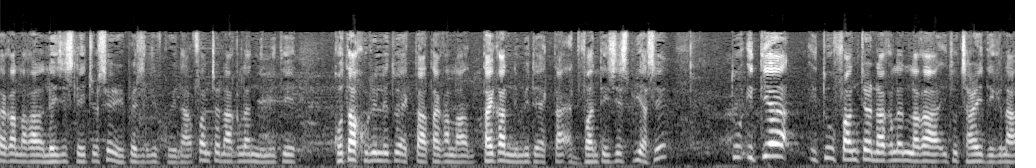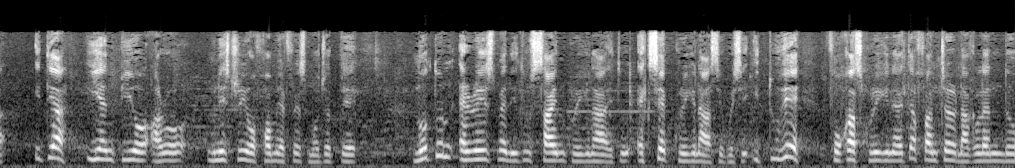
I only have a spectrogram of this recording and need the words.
তাকান লাগা লেজিসলেটরসে রিপ্রেজেন্টেটিভ করি না ফাঞ্চ নাগাল্যান্ড নিমিত্তে কথা খুঁড়িলে তো একটা তাকান তাইকান নিমিত্তে একটা এডভান্টেজেস বি আছে তো ইটো নাগালেণ্ড লগা এইটো চাৰি দি কিনা এতিয়া ই এন পি অ' আৰু মিনিষ্ট্ৰী অফ হোম এফেয়াৰ্ছ মাজতে নতুন এৰেঞ্জমেণ্ট এইটো চাইন কৰি কিনা এইটো একচেপ্ট কৰি কিনা আছে কৈছে ইটোহে ফ'কাছ কৰি কিনা এতিয়া ফ্ৰণ্টিয়াৰ নাগালেণ্ডো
